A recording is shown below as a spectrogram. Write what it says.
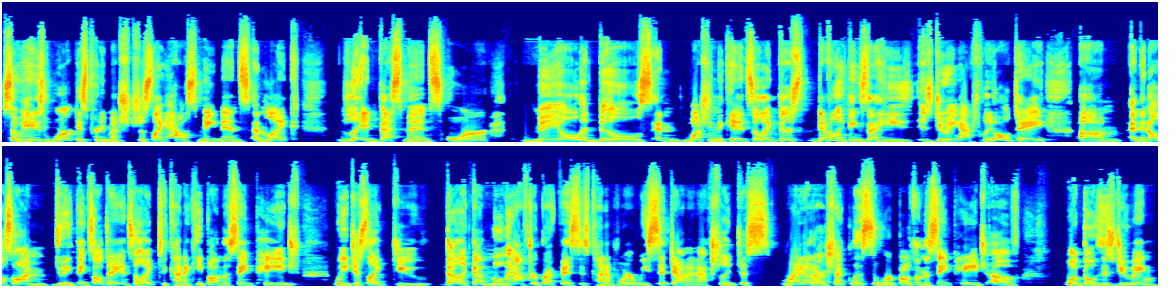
So his work is pretty much just like house maintenance and like investments or mail and bills and watching the kids. So like there's definitely things that he is doing actually all day. Um and then also I'm doing things all day and so like to kind of keep on the same page, we just like do that like that moment after breakfast is kind of where we sit down and actually just write out our checklist so we're both on the same page of what both is doing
